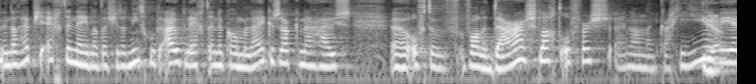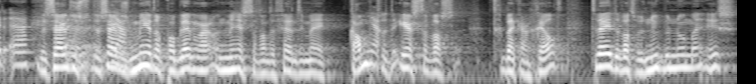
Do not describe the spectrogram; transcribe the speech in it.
En dat heb je echt in Nederland als je dat niet goed uitlegt... en er komen lijkenzakken naar huis... Uh, of er vallen daar slachtoffers en dan, krijg je hier ja. weer... Uh, er zijn, dus, er zijn ja. dus meerdere problemen waar een minister van Defensie mee kampt. Ja. De eerste was het gebrek aan geld. Het tweede wat we nu benoemen is...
